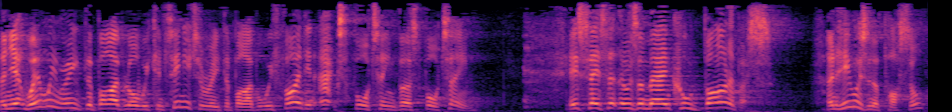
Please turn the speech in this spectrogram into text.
And yet, when we read the Bible, or we continue to read the Bible, we find in Acts 14, verse 14, it says that there was a man called Barnabas, and he was an apostle.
